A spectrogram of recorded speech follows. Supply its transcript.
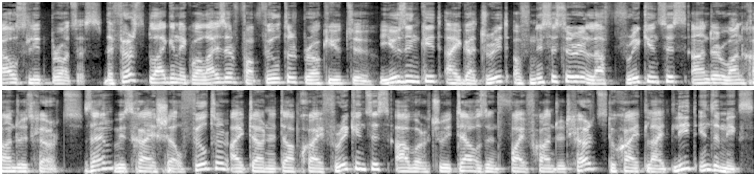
House Lead Process. The first plugin equalizer FabFilter Pro Q2. Using it, I got rid of necessary loft frequencies under 100 Hz. Then, with high shelf filter, I turn it up high frequencies over 3500 Hz to highlight lead in the mix.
